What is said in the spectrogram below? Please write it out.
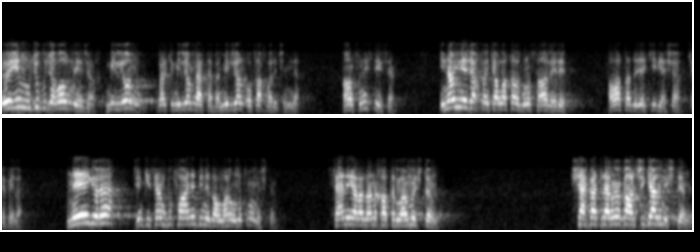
Öyün ucu bucaq olmayacaq. Milyon, bəlkə milyon mərtəbə, milyon otaq var içində. Hansını istəyirsən? İnanmayacaqsan ki, Allah da bunu sağ verib. Allah da deyəcək ki, yaşa, kef elə. Nəyə görə? Çünki sən bu fani dünyada Allahı unutmamışdın. Səni yaradanı xatırlamışdın. Şəhvətlərinə qarşı gəlmişdin.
